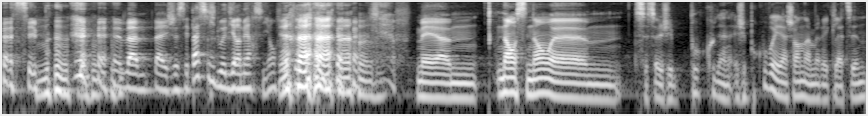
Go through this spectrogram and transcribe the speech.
C'est- bah, bah, je sais pas si je dois dire merci en fait. Mais euh, non, sinon, euh, c'est ça, j'ai beaucoup, j'ai beaucoup voyagé en Amérique latine.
